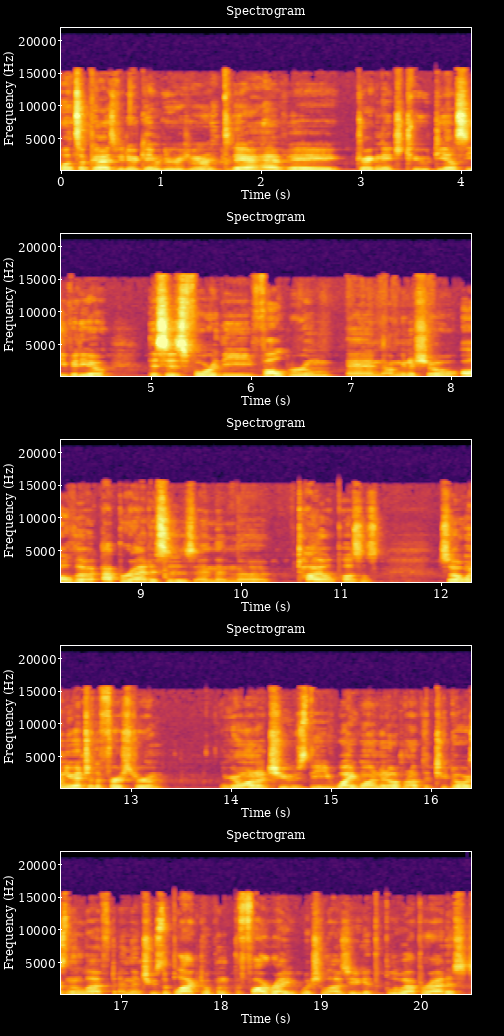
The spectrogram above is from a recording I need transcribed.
What's up guys, Video Game Guru here. Today I have a Dragon Age 2 DLC video. This is for the vault room and I'm going to show all the apparatuses and then the tile puzzles. So when you enter the first room, you're going to want to choose the white one and open up the two doors on the left and then choose the black to open up the far right which allows you to get the blue apparatus.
